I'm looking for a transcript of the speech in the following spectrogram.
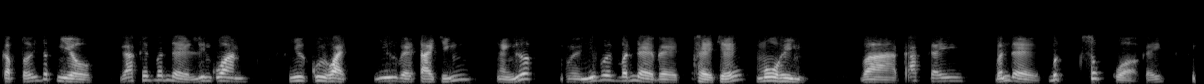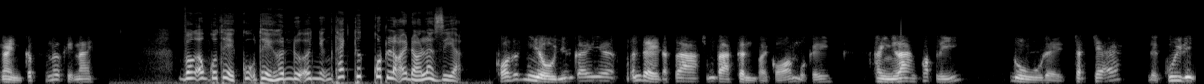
cập tới rất nhiều các cái vấn đề liên quan như quy hoạch như về tài chính ngành nước những vấn đề về thể chế mô hình và các cái vấn đề bức xúc của cái ngành cấp nước hiện nay. Vâng, ông có thể cụ thể hơn nữa những thách thức cốt lõi đó là gì ạ? Có rất nhiều những cái ờ, vấn đề đặt ra chúng ta cần phải có một cái hành lang pháp lý đủ để chặt chẽ để quy định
